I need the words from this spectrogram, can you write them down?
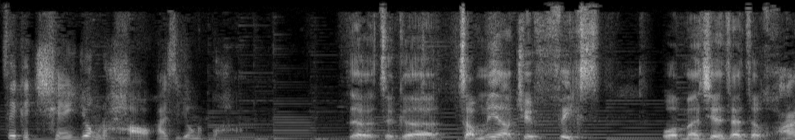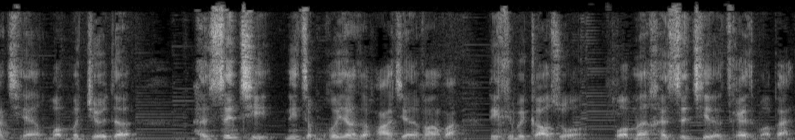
这个钱用的好还是用的不好？的这个怎么样去 fix 我们现在这花钱，我们觉得很生气，你怎么会这样子花钱的方法？你可不可以告诉我，我们很生气的该怎么办？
